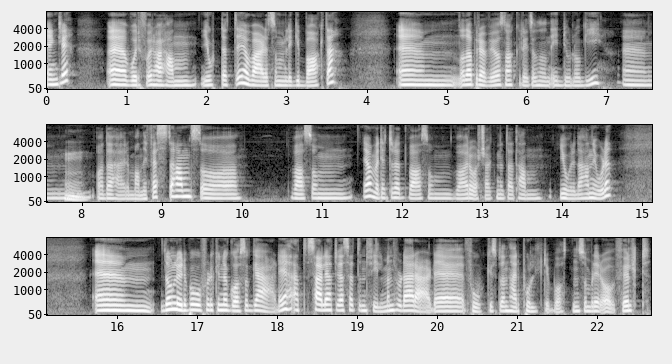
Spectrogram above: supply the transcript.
egentlig? Uh, hvorfor har han gjort dette, og hva er det som ligger bak det? Um, og da prøver vi å snakke litt om sånn ideologi, um, Mm. og det her manifestet hans, og hva som Ja, rett og slett hva som var årsakene til at han gjorde det han gjorde. Um, de lurer på hvorfor det kunne gå så At, særlig at vi har sett den filmen, for der er det fokus på den her politibåten som blir overfylt.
